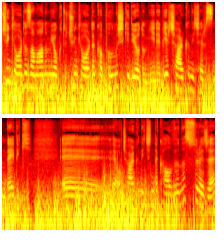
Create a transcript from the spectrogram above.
Çünkü orada zamanım yoktu. Çünkü orada kapılmış gidiyordum yine. Bir çarkın içerisindeydik. Ee, ve o çarkın içinde kaldığınız sürece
